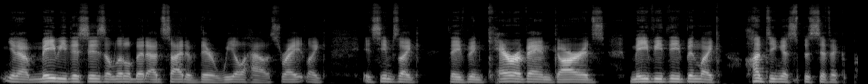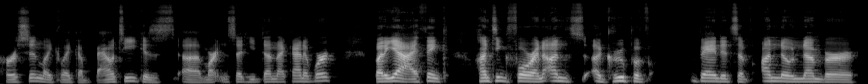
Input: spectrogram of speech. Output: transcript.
you know, maybe this is a little bit outside of their wheelhouse, right? Like it seems like they've been caravan guards. Maybe they've been like hunting a specific person, like like a bounty, because uh, Marten said he'd done that kind of work. But yeah, I think hunting for an un- a group of bandits of unknown number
